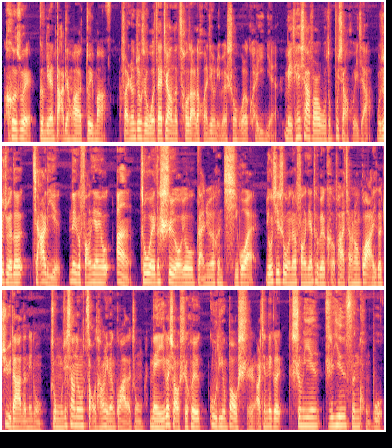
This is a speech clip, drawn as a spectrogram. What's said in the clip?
喝醉跟别人打电话对骂。反正就是我在这样的嘈杂的环境里面生活了快一年，每天下班我都不想回家，我就觉得家里那个房间又暗，周围的室友又感觉很奇怪，尤其是我那房间特别可怕，墙上挂一个巨大的那种钟，就像那种澡堂里面挂的钟，每一个小时会固定报时，而且那个声音之阴森恐怖，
